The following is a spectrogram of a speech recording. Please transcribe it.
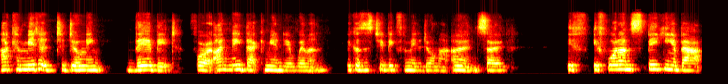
are committed to doing their bit for it. I need that community of women because it's too big for me to do on my own. So if if what I'm speaking about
